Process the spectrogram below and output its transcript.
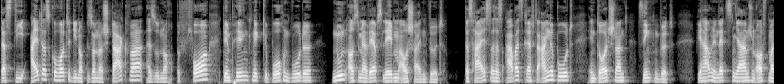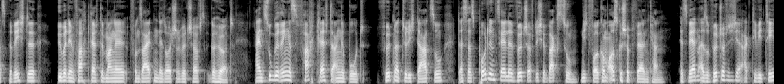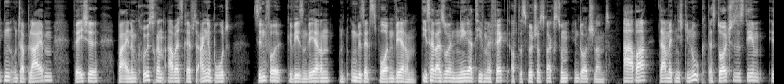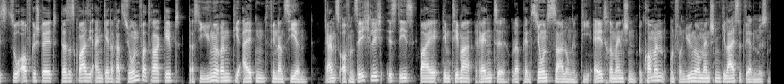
dass die Alterskohorte, die noch besonders stark war, also noch bevor dem Pillenknick geboren wurde, nun aus dem Erwerbsleben ausscheiden wird. Das heißt, dass das Arbeitskräfteangebot in Deutschland sinken wird. Wir haben in den letzten Jahren schon oftmals Berichte über den Fachkräftemangel von Seiten der deutschen Wirtschaft gehört. Ein zu geringes Fachkräfteangebot führt natürlich dazu, dass das potenzielle wirtschaftliche Wachstum nicht vollkommen ausgeschöpft werden kann. Es werden also wirtschaftliche Aktivitäten unterbleiben, welche bei einem größeren Arbeitskräfteangebot sinnvoll gewesen wären und umgesetzt worden wären. Dies hat also einen negativen Effekt auf das Wirtschaftswachstum in Deutschland. Aber damit nicht genug. Das deutsche System ist so aufgestellt, dass es quasi einen Generationenvertrag gibt, dass die Jüngeren die Alten finanzieren. Ganz offensichtlich ist dies bei dem Thema Rente oder Pensionszahlungen, die ältere Menschen bekommen und von jüngeren Menschen geleistet werden müssen.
